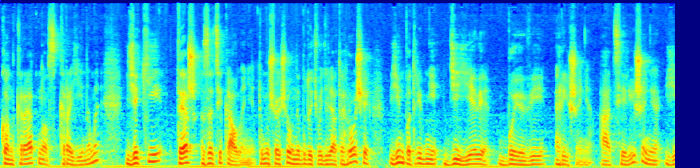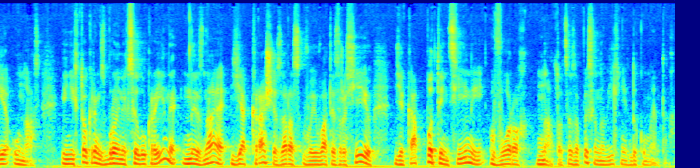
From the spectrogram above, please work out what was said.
конкретно з країнами, які теж зацікавлені. Тому що якщо вони будуть виділяти гроші, їм потрібні дієві бойові рішення. А ці рішення є у нас. І ніхто, крім Збройних сил України, не знає, як краще зараз воювати з Росією, яка потенційний ворог НАТО. Це записано в їхніх документах.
